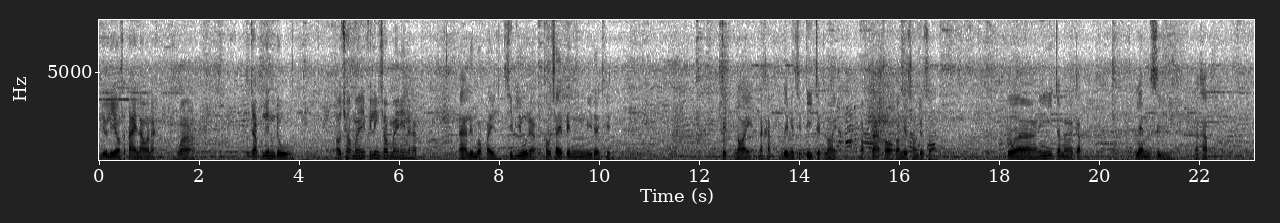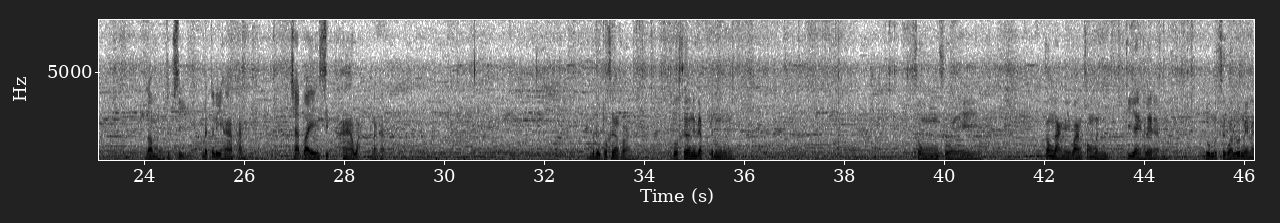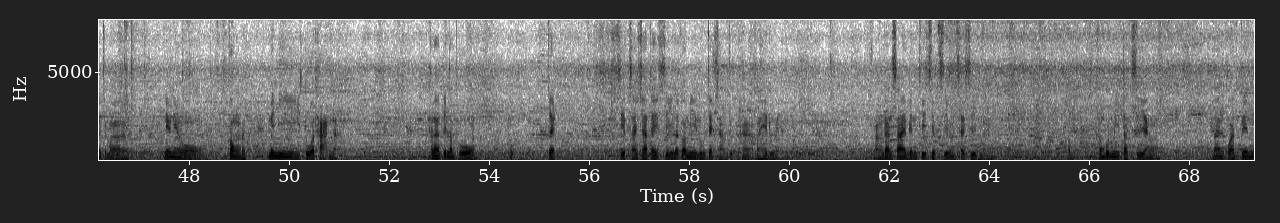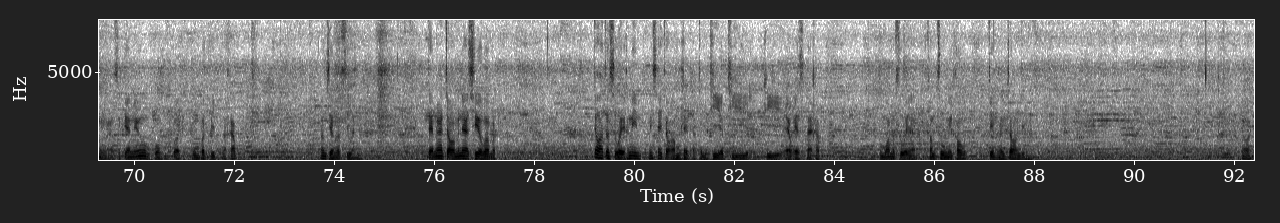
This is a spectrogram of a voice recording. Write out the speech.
เรียวๆสไตล์เรานะ ว่าจับเล่นดู เราชอบไหมฟีลลิ่งชอบไหมนะครับ อ่าลืมบอกไป CPU เนี่ยเขาใช้เป็น MediaTek 700 นะครับ Dimensity 700 Octa Core ความเร็ว 2.2 ตัวนี้จะมากับ RAM 4 นะครับรอม64 แบตเตอรี่ 5,000 ชาร์จไว 15 วัตต์นะครับ มาดูตัวเครื่องก่อน ตัวเครื่องนี่แบบเป็น ทรงสวยกล้องหลังนี้วางกล้องเหมือนพี่ใหญ่เขาเลยนะครับดูรู้สึกว่ารุ่นใหม่ๆจะมาแนวแนวๆกล้องแบบไม่มีตัวฐานนะข้างล่างเป็นลำโพงแจ็คเสียบสายชาร์จ Type C แล้วก็มีรูแจ็ค 3.5 มาให้ด้วย ฝั่งด้านซ้ายเป็นที่เสียบซิมสายซิมนะครับข้างบนมีตัดเสียง ด้านขวาจะเป็นสแกนนิ้วปุ่มเปิดปุ่มเปิดปิดนะครับเพิ่มเสียงลดเสียง แต่หน้าจอไม่น่าเชื่อว่าแบบจอจะสวยครับนี่ไม่ใช่จอ AMOLED จะเป็น TFT PLS นะครับ ผมว่ามันสวยอะซัมซุงนี่เขาเจ๋งเรื่องจอจริงยอด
